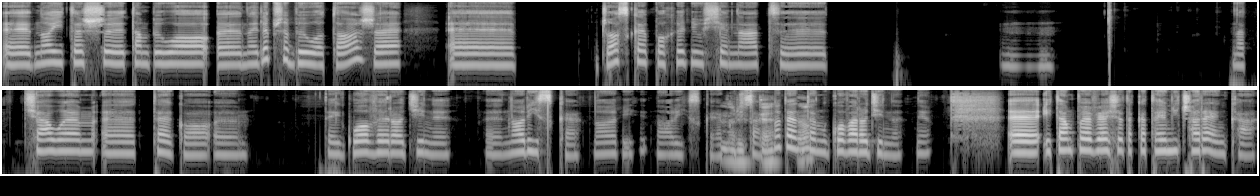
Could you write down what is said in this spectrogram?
E, No i też e, tam było, najlepsze było to, że e, Josuke pochylił się nad mm, nad ciałem tego, tej głowy rodziny, Noriskę, Nori, Noriskę jakoś Noriskę, tak. No ten, no. ten głowa rodziny, nie? E, I tam pojawiła się taka tajemnicza ręka.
